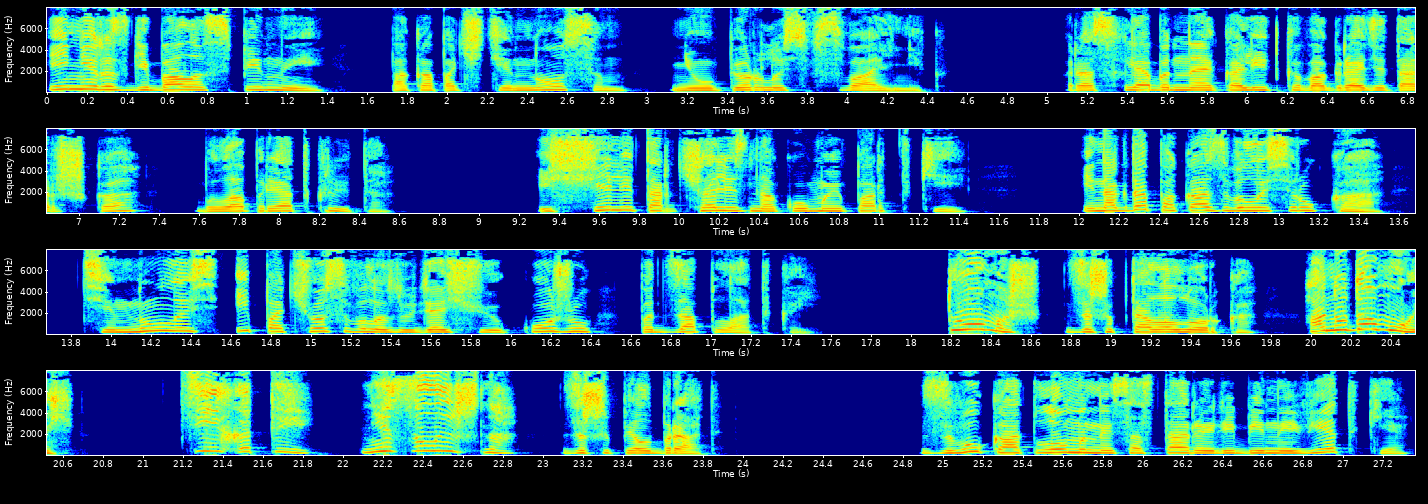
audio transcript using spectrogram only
и не разгибала спины, пока почти носом не уперлась в свальник. Расхлябанная калитка в ограде торжка была приоткрыта. Из щели торчали знакомые портки. Иногда показывалась рука, тянулась и почесывала зудящую кожу под заплаткой. «Томаш!» — зашептала Лорка. «А ну домой!» «Тихо ты! Не слышно!» — зашипел брат. Звука отломанной со старой рябиной ветки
